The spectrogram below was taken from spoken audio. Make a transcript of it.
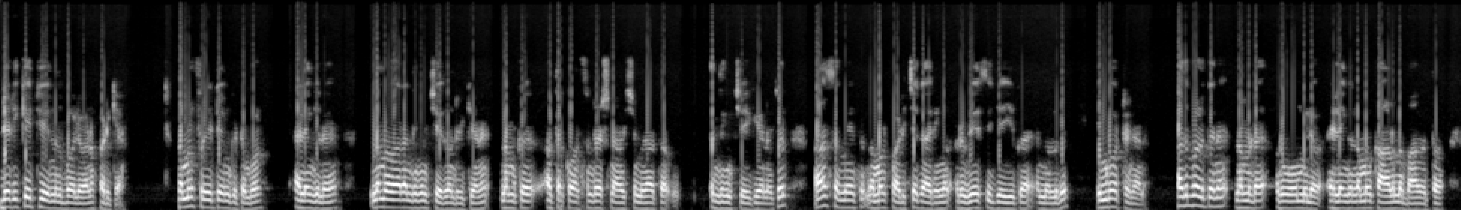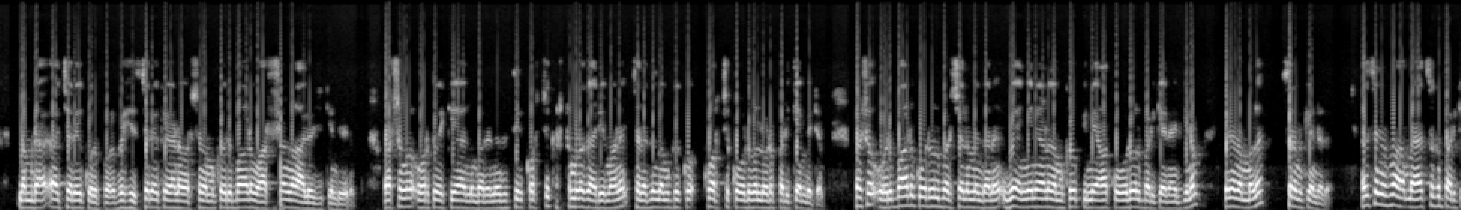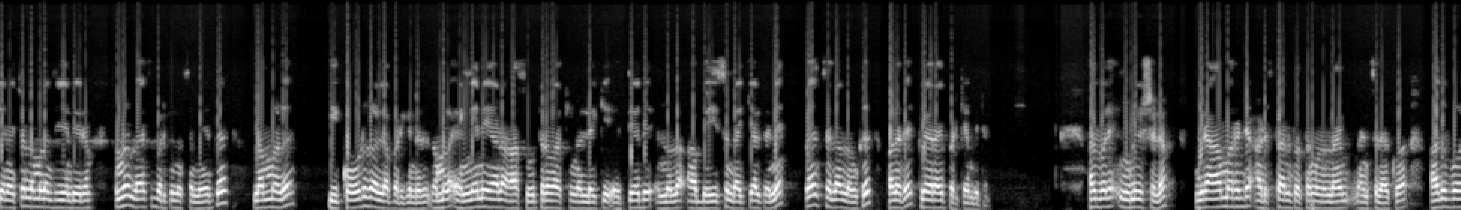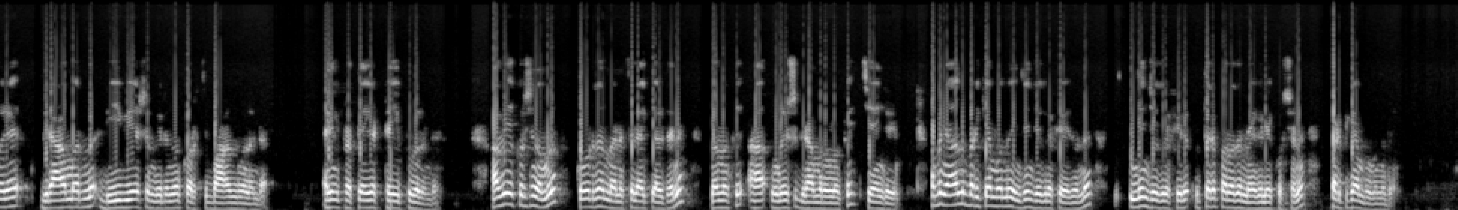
ഡെഡിക്കേറ്റ് ചെയ്യുന്നത് പോലെ വേണം പഠിക്കാൻ. നമ്മൾ ഫ്രീ ടൈം കിട്ടുമ്പോൾ അല്ലെങ്കിൽ നമ്മൾ വേറെ എന്തെങ്കിലും ചെയ്തുകൊണ്ടിരിക്കുകയാണ് നമുക്ക് അത്ര കോൺസെൻട്രേഷൻ ആവശ്യമില്ലാത്ത എന്തെങ്കിലും ചെയ്യുകയാണെന്ന് വെച്ചാൽ ആ സമയത്ത് നമ്മൾ പഠിച്ച കാര്യങ്ങൾ റിവേഴ്സ് ചെയ്യുക എന്നുള്ളത് ഇമ്പോർട്ടന്റ് ആണ്. അതുപോലെ തന്നെ നമ്മുടെ റൂമിലോ അല്ലെങ്കിൽ നമ്മൾ കാണുന്ന ഭാഗത്തോ നമ്മുടെ ചെറിയ കുറിപ്പുകൾ. ഇപ്പോൾ ഹിസ്റ്ററി ഒക്കെ ആണ് വർഷം നമുക്ക് ഒരുപാട് വർഷങ്ങൾ ആലോചിക്കേണ്ടി വരും. വർഷങ്ങൾ ഓർത്ത് വെക്കുക എന്ന് പറയുന്നത് ഇത്തിരി കുറച്ച് കഷ്ടമുള്ള കാര്യമാണ്. ചിലത് നമുക്ക് കുറച്ച് കോഡുകളിലൂടെ പഠിക്കാൻ പറ്റും. പക്ഷെ ഒരുപാട് കോഡുകൾ പഠിച്ചാലും എന്താണ് ഇവ എങ്ങനെയാണ് നമുക്ക് പിന്നെ ആ കോഡുകൾ പഠിക്കാനായിരിക്കണം. പിന്നെ നമ്മൾ ശ്രമിക്കേണ്ടത്. അതേസമയം ഇപ്പോൾ മാത്സ് ഒക്കെ പഠിക്കാന്ന് വെച്ചാൽ നമ്മൾ എന്ത് ചെയ്യേണ്ടി വരും? നമ്മൾ മാത്സ് പഠിക്കുന്ന സമയത്ത് നമ്മൾ ഈ കോഡുകളല്ല പഠിക്കേണ്ടത് നമ്മൾ എങ്ങനെയാണ് ആ സൂത്രവാക്യങ്ങളിലേക്ക് എത്തിയത് എന്നുള്ള ആ ബേസ് ഉണ്ടാക്കിയാൽ തന്നെ മാത്സ് എല്ലാം നമുക്ക് വളരെ ക്ലിയർ ആയി പഠിക്കാൻ പറ്റും. അതുപോലെ ഇംഗ്ലീഷിൽ ഗ്രാമറിന്റെ അടിസ്ഥാന തത്വങ്ങൾ നന്നായി മനസ്സിലാക്കുക. അതുപോലെ ഗ്രാമറിന് ഡീവിയേഷൻ വരുന്ന കുറച്ച് ഭാഗങ്ങളുണ്ട്. അല്ലെങ്കിൽ പ്രത്യേക ടൈപ്പുകളുണ്ട് അവയെക്കുറിച്ച് നമ്മൾ കൂടുതൽ മനസ്സിലാക്കിയാൽ തന്നെ നമുക്ക് ആ ഇംഗ്ലീഷ് ഗ്രാമറുകളൊക്കെ ചെയ്യാൻ കഴിയും. അപ്പോൾ ഞാൻ പഠിക്കാൻ പോകുന്നത് ഇന്ത്യൻ ജോഗ്രഫി ആയതുകൊണ്ട് ഇന്ത്യൻ ജോഗ്രഫിയിൽ ഉത്തരപർവത മേഖലയെക്കുറിച്ചാണ് പഠിപ്പിക്കാൻ പോകുന്നത്.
